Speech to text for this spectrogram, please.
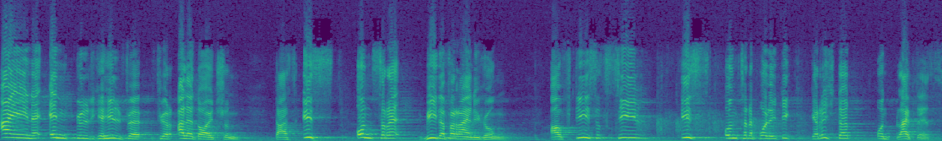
eine endgültige Hilfe für alle Deutschen. Das ist unsere Wiedervereinigung. Auf dieses Ziel ist unsere Politik gerichtet und bleibt es.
